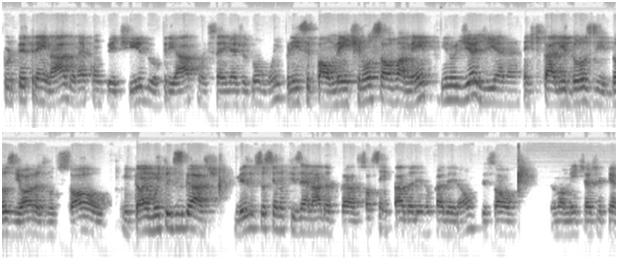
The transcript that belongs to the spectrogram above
por ter treinado, né, competido, triatlon, isso aí me ajudou muito, principalmente no salvamento e no dia a dia, né? A gente tá ali 12, 12 horas no sol, então é muito desgaste. Mesmo se você não fizer nada, ficar só sentado ali no cadeirão, o pessoal normalmente acha que é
